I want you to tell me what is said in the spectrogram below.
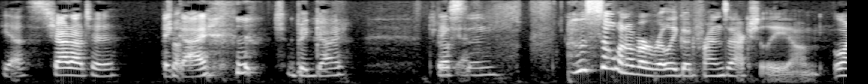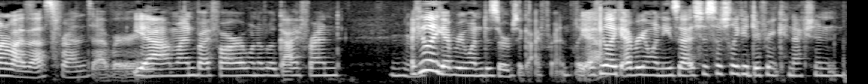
yes. Shout out to big Shout- guy. big guy guy. justin who's still one of our really good friends actually um One of my best friends ever. yeah mine by far one of a guy friend Mhm. i feel like everyone deserves a guy friend like i feel like everyone needs that it's just such like a different connection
